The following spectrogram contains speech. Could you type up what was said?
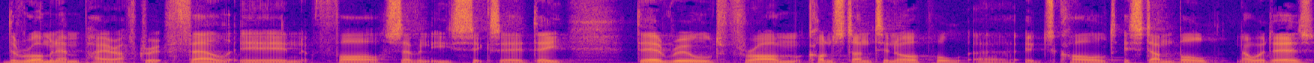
the Roman Empire after it fell in 476 AD. They ruled from Constantinople. Uh, it's called Istanbul nowadays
